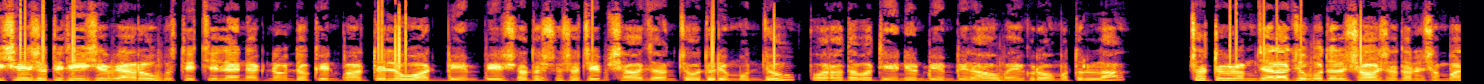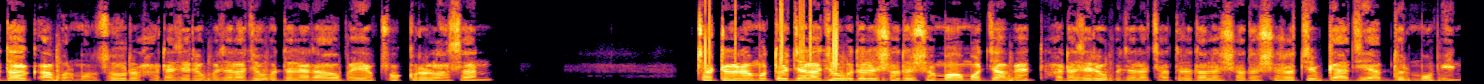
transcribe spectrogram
বিশেষ অতিথি হিসেবে আরও উপস্থিত ছিলেন এক নং দক্ষিণ পাহাড়তলী ওয়ার্ড বিএনপির সদস্য সচিব শাহজাহান চৌধুরী মঞ্জু। ফরহাদাবাদ ইউনিয়ন বিএনপির আহ্বায়ক রহমতুল্লাহ চট্টগ্রাম জেলা যুবদলের সহ সাধারণ সম্পাদক আবুল মনসুর, হাটাজারি উপজেলা যুবদলের আহ্বায়ক ফখরুল হাসান, চট্টগ্রাম উত্তর জেলা যুবদলের সদস্য মোহাম্মদ জাভেদ, হাটাজারি উপজেলা ছাত্র দলের সদস্য সচিব গাজী আব্দুল মুবিন,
